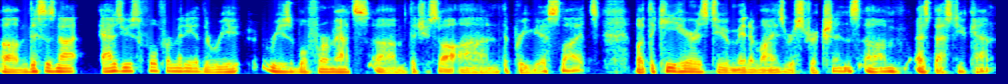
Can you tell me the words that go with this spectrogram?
Um, this is not as useful for many of the re- reusable formats um, that you saw on the previous slides. But the key here is to minimize restrictions um, as best you can.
